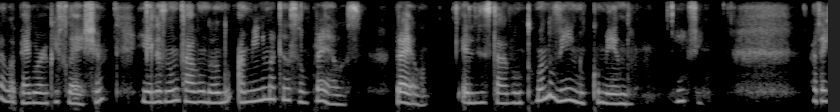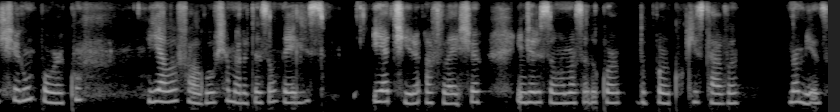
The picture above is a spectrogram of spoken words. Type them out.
ela pega o arco e flecha e eles não estavam dando a mínima atenção para elas, para ela. Eles estavam tomando vinho, comendo, enfim. Até que chega um porco e ela fala: "Vou chamar a atenção deles" e atira a flecha em direção à maçã do, corpo, do porco que estava na mesa.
